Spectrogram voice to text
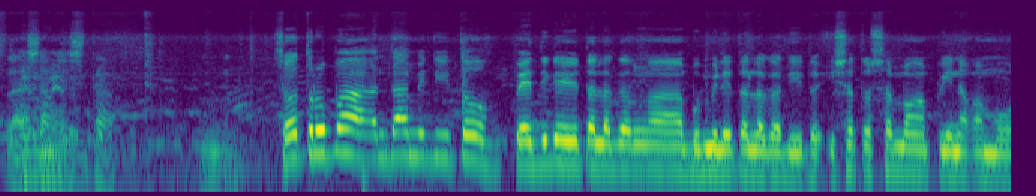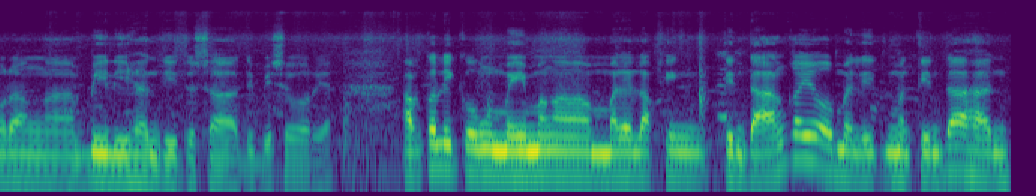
Meron stock. Mm. So, trupa, ang dami dito. Pwede kayo talagang ah, bumili talaga dito. Isa to sa mga pinakamurang ah, bilihan dito sa Divisoria. Actually, kung may mga malalaking tindahan kayo o maliit man tindahan,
